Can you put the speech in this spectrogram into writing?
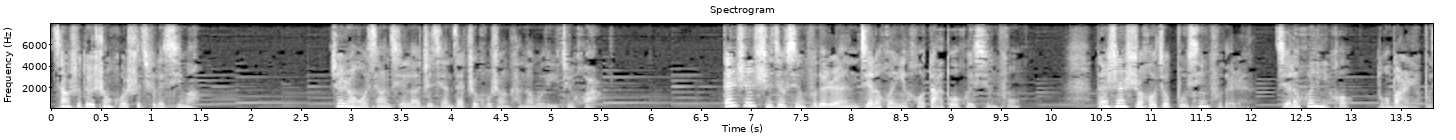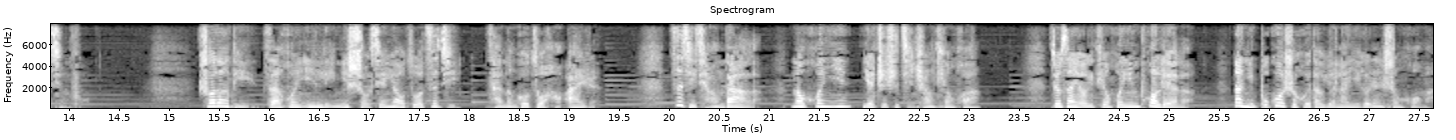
像是对生活失去了希望。这让我想起了之前在知乎上看到过的一句话：“单身时就幸福的人，结了婚以后大多会幸福；单身时候就不幸福的人，结了婚以后多半也不幸福。”说到底，在婚姻里，你首先要做自己，才能够做好爱人。自己强大了，那婚姻也只是锦上添花。就算有一天婚姻破裂了，那你不过是回到原来一个人生活吗？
